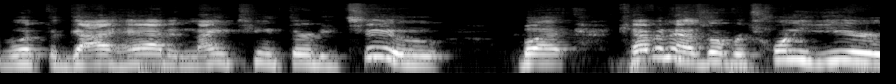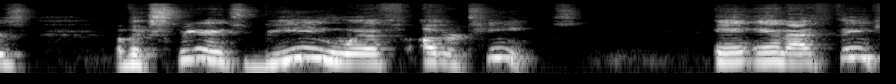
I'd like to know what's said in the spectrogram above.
what the guy had in 1932, but Kevin has over 20 years of experience being with other teams. And, and, I think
